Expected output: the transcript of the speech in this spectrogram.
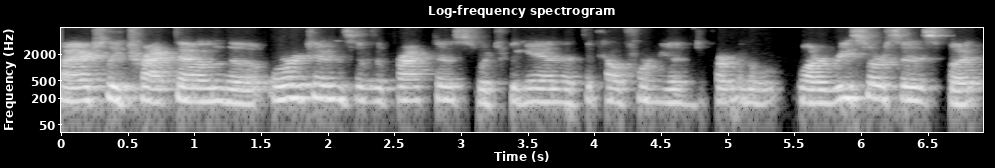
I actually tracked down the origins of the practice, which began at the California Department of Water Resources, but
